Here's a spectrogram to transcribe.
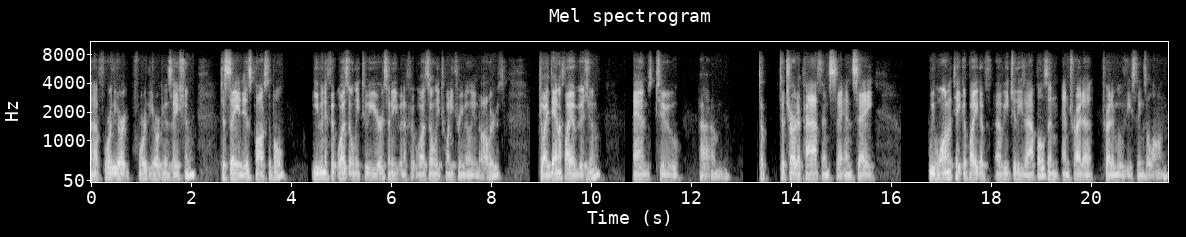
uh, for the org for the organization to say it is possible even if it was only two years and even if it was only $23 million, to identify a vision and to um, to to chart a path and say and say we want to take a bite of, of each of these apples and and try to try to move these things along.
